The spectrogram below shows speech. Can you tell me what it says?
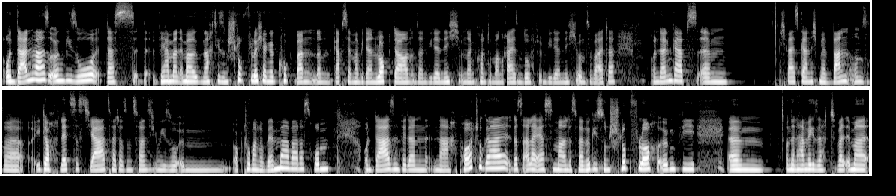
und dann war es irgendwie so, dass wir haben dann immer nach diesen Schlupflöchern geguckt, wann, dann gab es ja immer wieder einen Lockdown und dann wieder nicht und dann konnte man reisen durfte und wieder nicht und so weiter. Und dann gab es ähm, ich weiß gar nicht mehr, wann unsere, doch letztes Jahr, 2020, irgendwie so im Oktober, November war das rum. Und da sind wir dann nach Portugal das allererste Mal und das war wirklich so ein Schlupfloch irgendwie. Ähm, und dann haben wir gesagt, weil immer,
